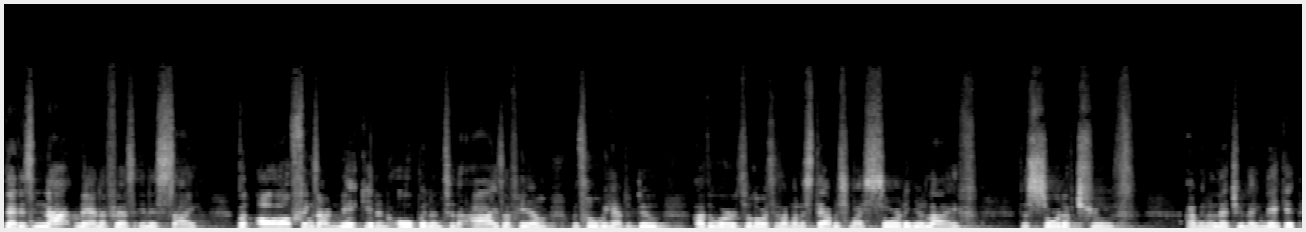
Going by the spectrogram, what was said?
that is not manifest in his sight, but all things are naked and open unto the eyes of him with whom we have to do. Other words, the Lord says, I'm going to establish my sword in your life, the sword of truth. I'm going to let you lay naked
